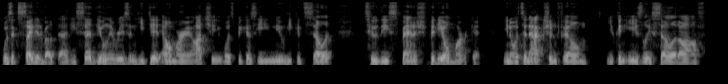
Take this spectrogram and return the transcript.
was excited about that. He said the only reason he did el mariachi was because he knew he could sell it to the spanish video market. You know it's an action film. You can easily sell it off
